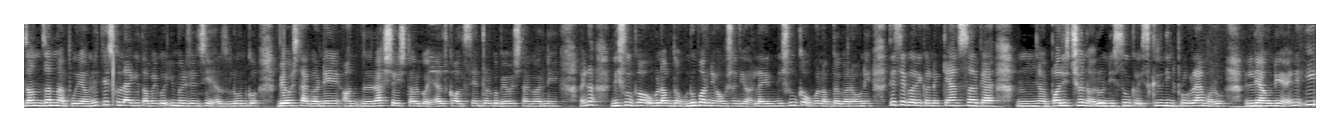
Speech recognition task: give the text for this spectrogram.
जनजनमा पुर्याउने त्यसको लागि तपाईँको इमर्जेन्सी हेल्थ लोनको व्यवस्था गर्ने राष्ट्रिय स्तरको हेल्थ कल सेन्टरको व्यवस्था गर्ने होइन नि शुल्क उपलब्ध हुनुपर्ने औषधिहरूलाई नि शुल्क उपलब्ध गराउने त्यसै गरिकन क्यान्सरका परीक्षणहरू नि शुल्क स्क्रिनिङ प्रोग्रामहरू ल्याउने होइन। यी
